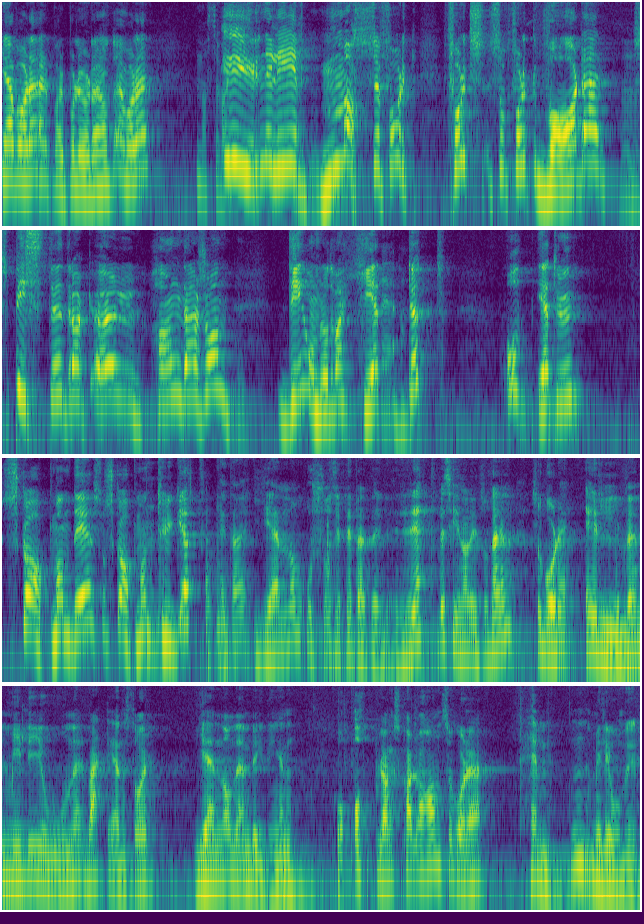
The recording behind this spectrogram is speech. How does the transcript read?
Jeg var der bare på lørdag. Jeg var der. Yrende liv! Masse folk. folk. Så folk var der. Spiste, drakk øl, hang der sånn. Det området var helt dødt. Og jeg tror Skaper man det, så skaper man trygghet. Tenk deg, Gjennom Oslo City Petter, rett ved siden av ditt hotell, så går det 11 millioner hvert eneste år gjennom den bygningen. Og opp langs Karl Johan så går det 15 millioner.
